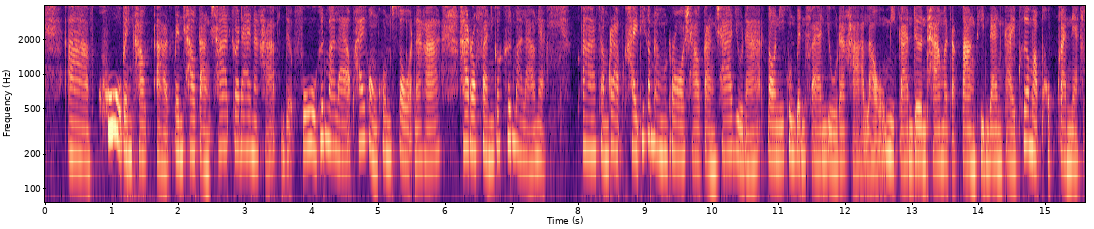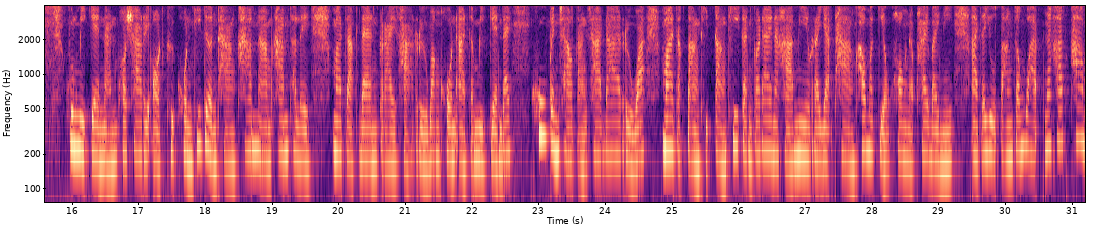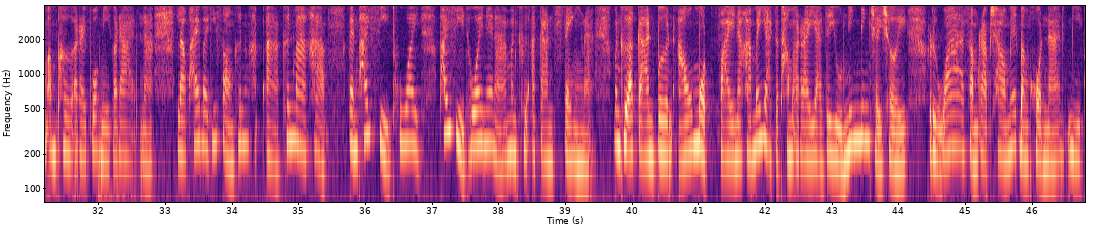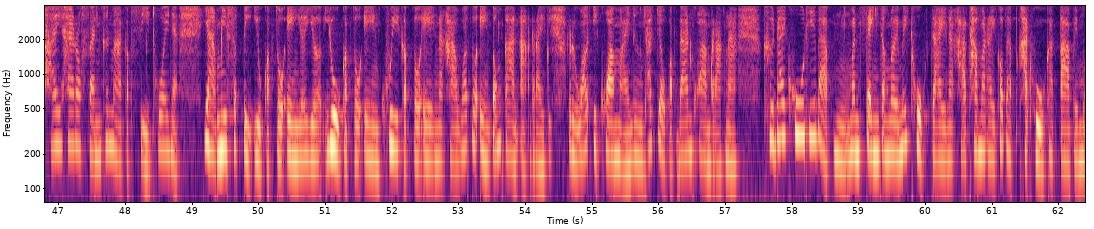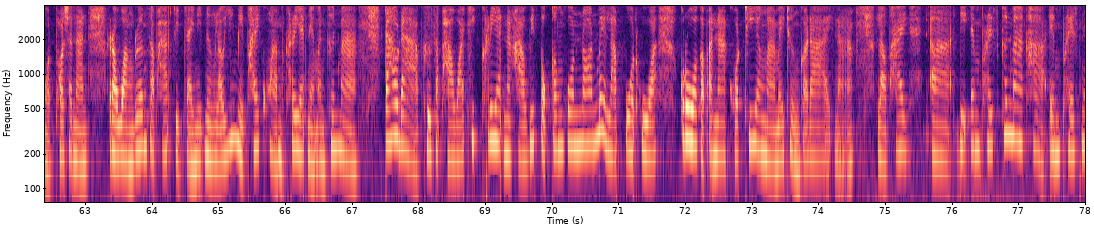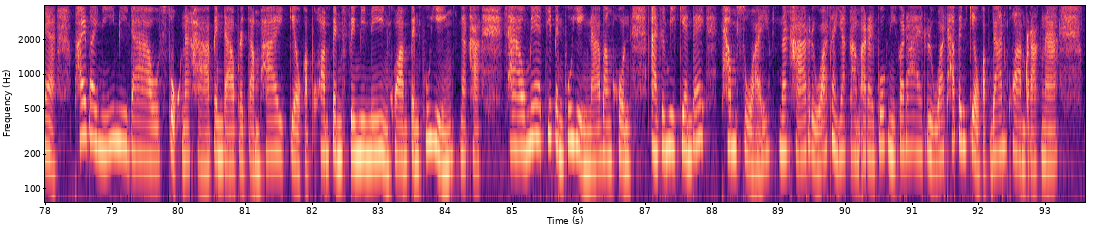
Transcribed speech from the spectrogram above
คู่เป็นชาวเป็นชาวต่างชาติก็ได้นะคะเดอะฟูขึ้นมาแล้วไพ่ของคนโสดนะคะฮารอฟันก็ขึ้นมาแล้วเนี่ย สำหรับใครที่กำลังรอชาวต่างชาติอยู่นะ ตอนนี้คุณเป็นแฟนอยู่นะคะ แล้วมีการเดินทางมาจากต่างถิ่นแดนไกลเพื่อมาพบกันเนี่ย คุณมีเกณฑ์นั้นเพราะชาริออตคือคนที่เดินทางข้ามน้ำข้ามทะเล มาจากแดนไกลค่ะ หรือบางคนอาจจะมีเกณฑ์ได้คู่เป็นชาวต่างชาติได้ หรือว่ามาจากต่างทิศต่างที่กันก็ได้นะคะ มีระยะทางเข้ามาเกี่ยวข้องเนี่ยไพ่ใบนี้ อาจจะอยู่ต่างจังหวัดนะคะ ข้ามอำเภออะไรพวกนี้ก็ได้นะแล้วไพ่ใบที่สองขึ้นขึ้นมาค่ะ เป็นไพ่สี่ถ้วยไพ่สี่ถ้วยเนี่ยนะ มันคืออาการเซ็งนะ มันคืออาการเบิร์นเอาท์หมดไฟนะคะ ไม่อยากจะทำอะไรอยากจะอยู่นิ่ง ๆ เฉย ๆ หรือว่าสำหรับชาวเมษบางคนนะ มีไพ่ไฮโรแฟนขึ้นมากับสีถ้วยเนี่ย อยากมีสติอยู่กับตัวเองเยอะ ๆ อยู่กับตัวเองคุยกับตัวเองนะคะ ว่าตัวเองต้องการอะไร หรือว่าอีกความหมายหนึ่งถ้าเกี่ยวกับด้านความรักนะ คือได้คู่ที่แบบมันเซ็งจังเลยไม่ถูกใจนะคะทำอะไรก็แบบขัดหูขัดตาไปหมด เพราะฉะนั้นระวังเรื่องสภาพจิตใจนิดนึงแล้วยิ่งมีไพ่ความเครียดเนี่ยมันขึ้นมาก้าวาบ คือสภาวะที่เครียดนะคะ วิตกกังวลนอนไม่หลับปวดหัว กลัวกับอนาคตที่ยังมาไม่ถึงก็ได้นะแล้วไพ่ The Empress ขึ้นมาค่ะ Empress เนี่ยไพ่ใบนี้มีดาวศุกร์นะคะ เป็นดาวประจำไพ่เกี่ยวกับความเป็นเฟมินีนความเป็นผู้หญิงนะคะ ชาวเมษที่เป็นผู้หญิงนะบางคนอาจจะมีเกณฑ์ได้ทำสวยนะคะ หรือว่าศัลยกรรมอะไรพวกนี้ก็ได้ หรือว่าถ้าเป็นเกี่ยวกับด้านความรักนะ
